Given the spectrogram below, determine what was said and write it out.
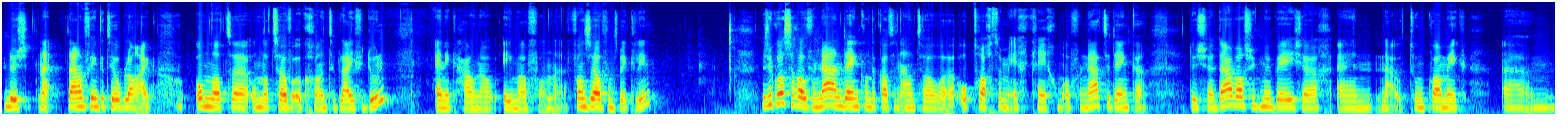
Dus nou, daarom vind ik het heel belangrijk om dat, uh, om dat zelf ook gewoon te blijven doen. En ik hou nou eenmaal van, uh, van zelfontwikkeling. Dus ik was erover na aan denken, want ik had een aantal uh, opdrachten meegekregen om over na te denken. Dus daar was ik mee bezig. En nou, toen kwam ik, um,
